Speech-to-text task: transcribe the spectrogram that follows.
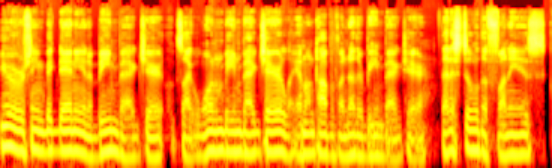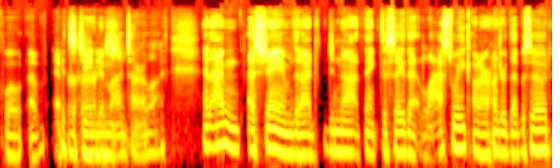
you've ever seen Big Danny in a beanbag chair, it looks like one beanbag chair laying on top of another beanbag chair. That is still the funniest quote I've ever It's heard in my entire life. And I'm ashamed that I did not think to say that last week on our 100th episode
